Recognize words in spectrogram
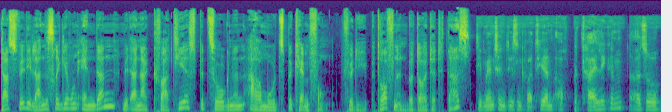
Das will die Landesregierung ändern mit einer quartiersbezogenen Armutsbekämpfung. Für die Betroffenen bedeutet das, die Menschen in diesen Quartieren auch beteiligen, also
